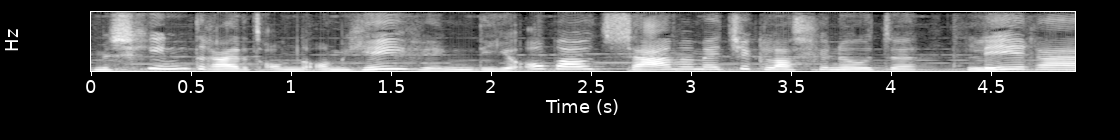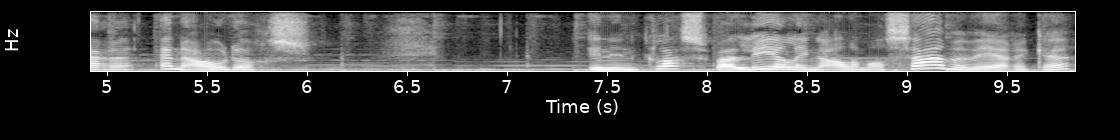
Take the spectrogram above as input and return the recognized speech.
Misschien draait het om de omgeving die je opbouwt samen met je klasgenoten, leraren en ouders. In een klas waar leerlingen allemaal samenwerken,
